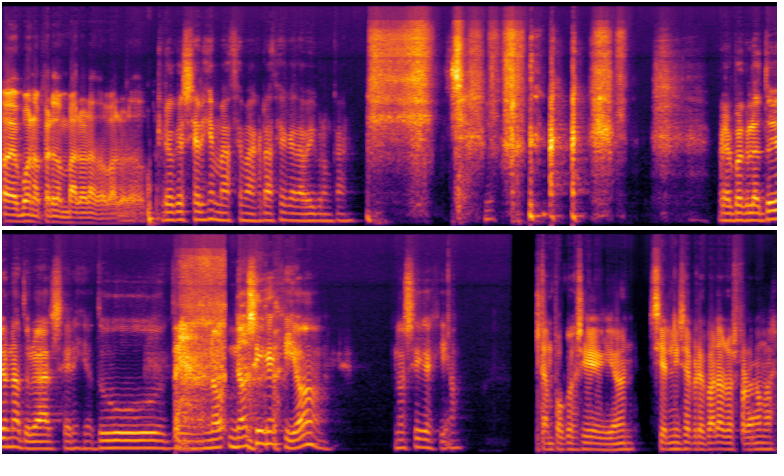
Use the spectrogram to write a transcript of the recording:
Eh, bueno, perdón, valorado, valorado. perdón. Creo que Sergio me hace más gracia que David Broncano. Pero porque lo tuyo es natural, Sergio. Tú, tú no, no sigues guion. No sigues guion. Tampoco sigue guion. Si él ni se prepara los programas.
